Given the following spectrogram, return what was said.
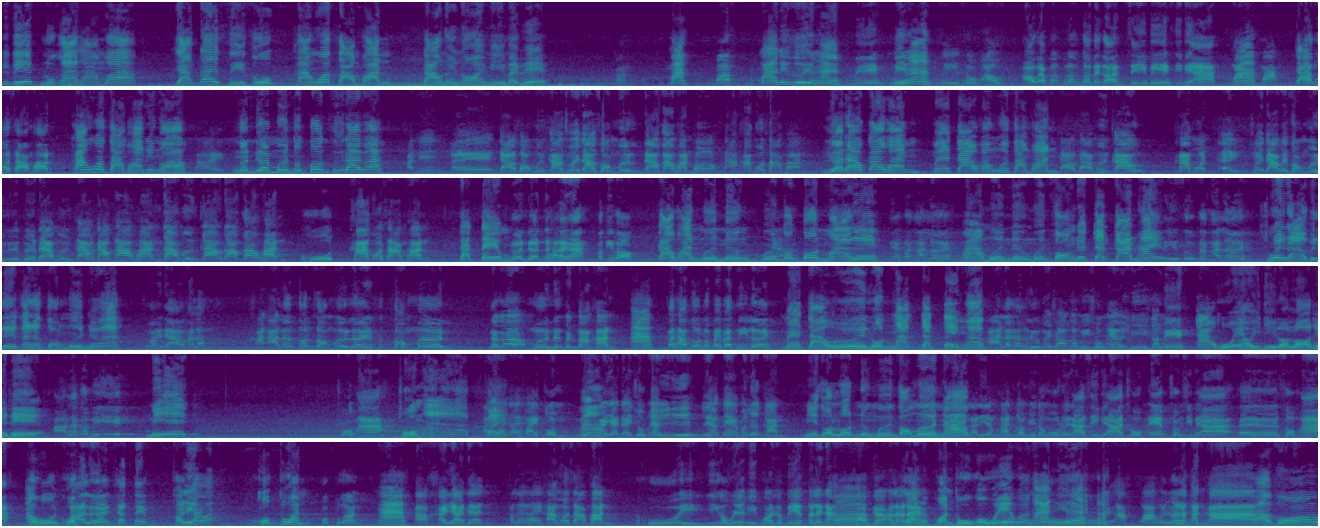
พี่เบสลูกค้าถามว่า อยากได้สี่สูบข้างว่าสามพันดาวน้อยๆ มีไหมพี่ มามา มามานี่คือยังไง มีมีไหม สี่สูบเอา เอาแบบเบื้องต้นไปก่อน CB CBR มาอะมาจัดจ้างว่าสามพันข้างว่าสามพันเองเหรอ ใช่ เงินเดือนหมื่นต้นๆซื้อได้ปะคันนี้เอ่อดาวสองหมื่นเก้าช่วยดาวสองหมื่นดาวเก้าพันพอตาค่างวดสามพันเหลือดาวเก้าพันแม่เจ้าข้างว่าสามพันดาวสามหมื่นเก้า ค่างวดเอ้ยช่วยดาวไปสองหมื่นเหลือดาวหมื่นเก้าดาวเก้าพันดาวหมื่นเก้าดาวเก้าพันโอ้โห ค่างวดสามพันจัดเต็ม เงินเดือนเท่าไหร่นะ เมื่อกี้บอกเก้าพันหมื่นหนึ่งหมื่นต้นๆมาเลย เนี่ยทั้งนั้นเลยอ่าหมื่นหนึ่งหมื่นสองเดี๋ยวจัดการให้ สี่สูบทั้งนั้นเลย ช่วยดาวไปเลยคันละสองหมื่นใช่ปะช่วยดาวกันแล้วคันอะเริ่มต้นสองหมื่นเลยสองหมื่นแล้วก็หมื่นหนึ่งเป็นบางคัน อะ ก็ทำส่วนลดไปแบบนี้เลยแม่เจ้าเอ้ยรถหนักจัดเต็มครับ อ่าแล้วก็หรือไม่ชอบก็มีโฉม LED ก็มีอ่าโห LED หล่อๆเท่อ่าแล้วก็มีอีก ๆ มีอีก โฉม R โฉมอาครับใครไฟอยากได้ไฟกลมหรืออ่าใครอยากได้โฉม LED แล้วแต่มาเลือกกัน มีส่วนลดหนึ่งหมื่นสองหมื่นนะครับอ่าและที่สำคัญก็มีตรงนู้นด้วยนะ CBR โฉม F โฉม CBR เออโฉม R เอาโหครบมาเลยจัดเต็มเขาเรียกว่าครบถ้วน ครบถ้วน อ่าอ่าใครอยากจะเขาเรียกอะไรข้างว่าสามพันโอ้โหยิ่งกว่าเวฟอีกพรกับเวฟอะไรนะอ่าพรกับอะไรอะไรผ่อนผ่อนถูกกว่าเวฟก็งานนี้แหละโอ้ยอะฝากไว้ด้วยแล้วกันครับ ครับผม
